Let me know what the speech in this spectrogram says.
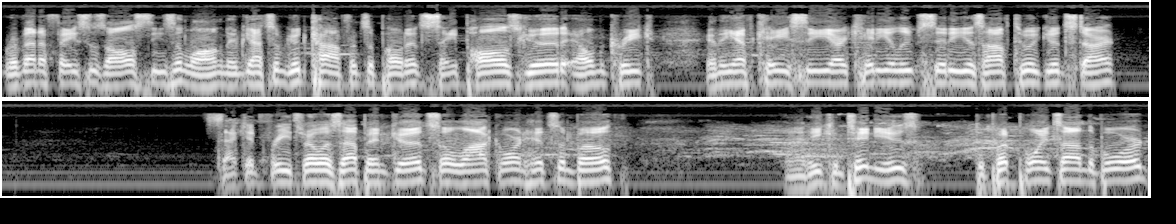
Ravenna faces all season long. They've got some good conference opponents. St. Paul's good. Elm Creek in the FKC. Arcadia Loop City is off to a good start. Second free throw is up and good, so Lockhorn hits them both. And he continues to put points on the board.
